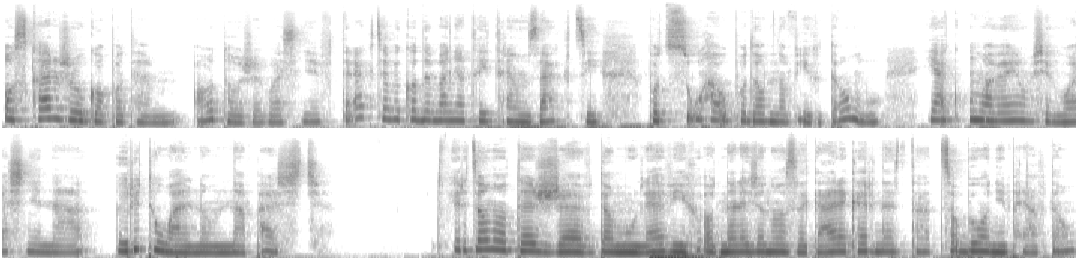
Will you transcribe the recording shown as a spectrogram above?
oskarżył go potem o to, że właśnie w trakcie wykonywania tej transakcji podsłuchał podobno w ich domu, jak umawiają się właśnie na rytualną napaść. Twierdzono też, że w domu Lewich odnaleziono zegarek Ernesta, co było nieprawdą,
